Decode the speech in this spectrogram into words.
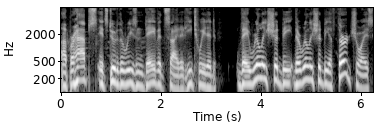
Uh, perhaps it's due to the reason David cited. He tweeted, "They really should be. There really should be a third choice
